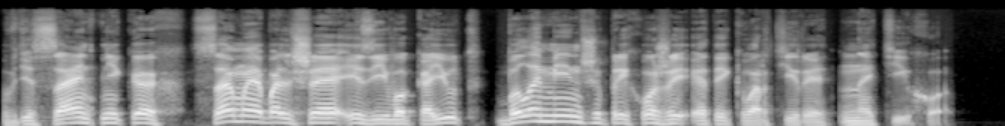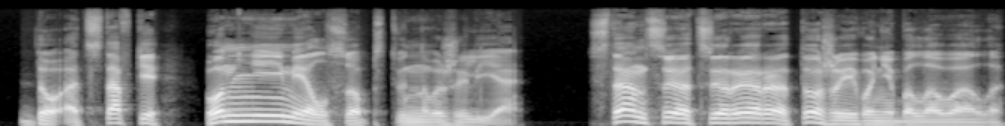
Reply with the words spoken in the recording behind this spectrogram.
В десантниках самая большая из его кают была меньше прихожей этой квартиры на Тихо. До отставки он не имел собственного жилья. Станция Церера тоже его не баловала.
